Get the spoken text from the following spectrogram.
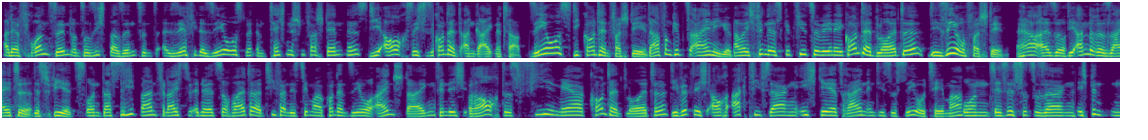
an der Front sind und so sichtbar sind, sind sehr viele SEOs mit einem technischen Verständnis, die auch sich Content angeeignet haben. SEOs, die Content verstehen. Davon gibt es einige. Aber ich finde, es gibt viel zu wenig Content-Leute, die SEO verstehen. Ja, also die andere Seite des Spiels. Und das sieht man vielleicht, wenn wir jetzt noch weiter tiefer in das Thema Content-SEO einsteigen, finde ich, braucht es viel mehr Content-Leute, die wirklich auch aktiv sagen, ich gehe jetzt rein in dieses SEO-Thema und es ist sozusagen, ich bin ein,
